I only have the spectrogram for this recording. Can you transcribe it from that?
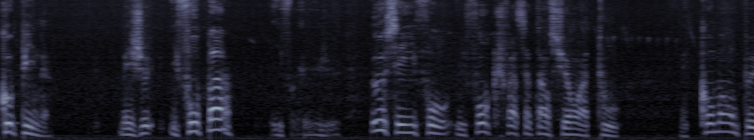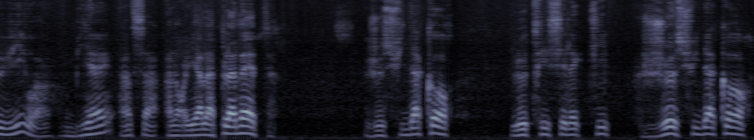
copine. Mais je, il faut pas. Eux, c'est il faut. Il faut que je fasse attention à tout. Mais comment on peut vivre bien à ça? Alors, il y a la planète. Je suis d'accord. Le tri sélectif, je suis d'accord.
